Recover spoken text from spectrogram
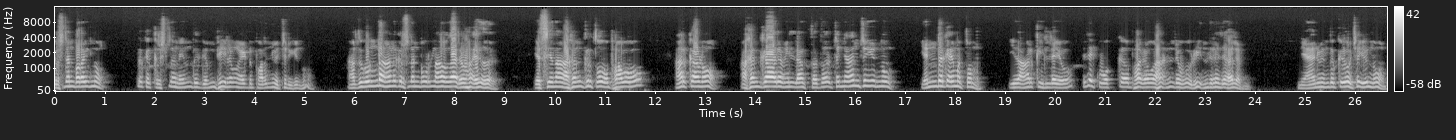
കൃഷ്ണൻ പറയുന്നു ഇതൊക്കെ കൃഷ്ണൻ എന്ത് ഗംഭീരമായിട്ട് പറഞ്ഞു വച്ചിരിക്കുന്നു. അതുകൊണ്ടാണ് കൃഷ്ണൻ പൂർണാവതാരമായത്. യസ്യന അഹങ്കൃതോ ഭാവോ ആർക്കാണോ അഹങ്കാരമില്ലാത്തത്? ഞാൻ ചെയ്യുന്നു. എന്റെ കേമത്വം. ഇതാർക്കില്ലയോ ഇതൊക്കെ ഭഗവാന്റെ ഒരു ഇന്ദ്രജാലം. ഞാനും എന്തൊക്കെയോ ചെയ്യുന്നു.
